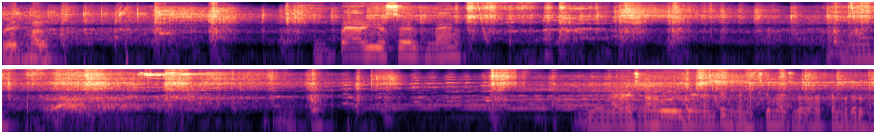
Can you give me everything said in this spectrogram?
Red Hulk. Prepare yourself, man. Come on. ఈ మ్యాచ్ కనుక ఓడిపోయానంటే ఇంకా నెక్స్ట్ మ్యాచ్లో ఆడటం కుదరదు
